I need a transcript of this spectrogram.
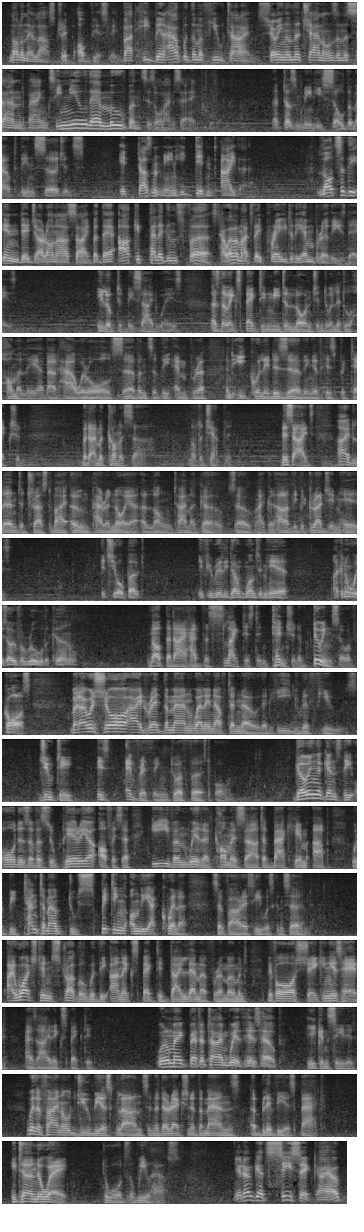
Not on their last trip, obviously, but he'd been out with them a few times, showing them the channels and the sandbanks. He knew their movements, is all I'm saying. That doesn't mean he sold them out to the insurgents. It doesn't mean he didn't either. Lots of the Indige are on our side, but they're archipelagans first, however much they pray to the Emperor these days. He looked at me sideways, as though expecting me to launch into a little homily about how we're all servants of the Emperor and equally deserving of his protection. But I'm a commissar, not a chaplain. Besides, I'd learned to trust my own paranoia a long time ago, so I could hardly begrudge him his. It's your boat. If you really don't want him here, I can always overrule the colonel. Not that I had the slightest intention of doing so, of course, but I was sure I'd read the man well enough to know that he'd refuse. Duty is everything to a firstborn. Going against the orders of a superior officer, even with a commissar to back him up, would be tantamount to spitting on the Aquila, so far as he was concerned. I watched him struggle with the unexpected dilemma for a moment before shaking his head, as I'd expected. We'll make better time with his help, he conceded, with a final dubious glance in the direction of the man's oblivious back. He turned away towards the wheelhouse. You don't get seasick, I hope.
